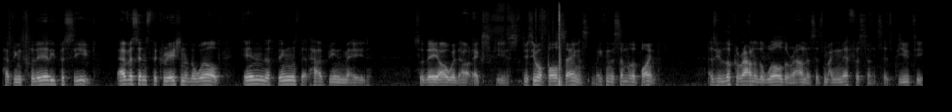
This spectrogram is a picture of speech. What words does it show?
have been clearly perceived ever since the creation of the world in the things that have been made. So they are without excuse. Do you see what Paul's saying? He's making a similar point. As we look around at the world around us, its magnificence, its beauty,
